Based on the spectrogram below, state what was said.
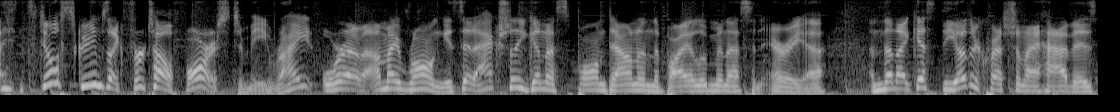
It still screams like fertile forest to me, right? Or am I wrong? Is it actually gonna spawn down in the bioluminescent area? And then I guess the other question I have is,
